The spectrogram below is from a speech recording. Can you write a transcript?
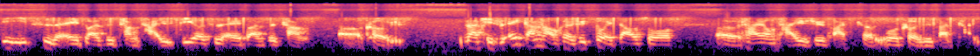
第一次的 A 段是唱台语，第二次 A 段是唱呃客语。那其实哎，刚好可以去对照说，呃，他用台语去翻客语，或客语去翻台语。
